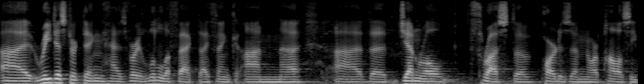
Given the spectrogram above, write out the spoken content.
uh, redistricting has very little effect, I think, on uh, uh, the general thrust of partisan or policy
